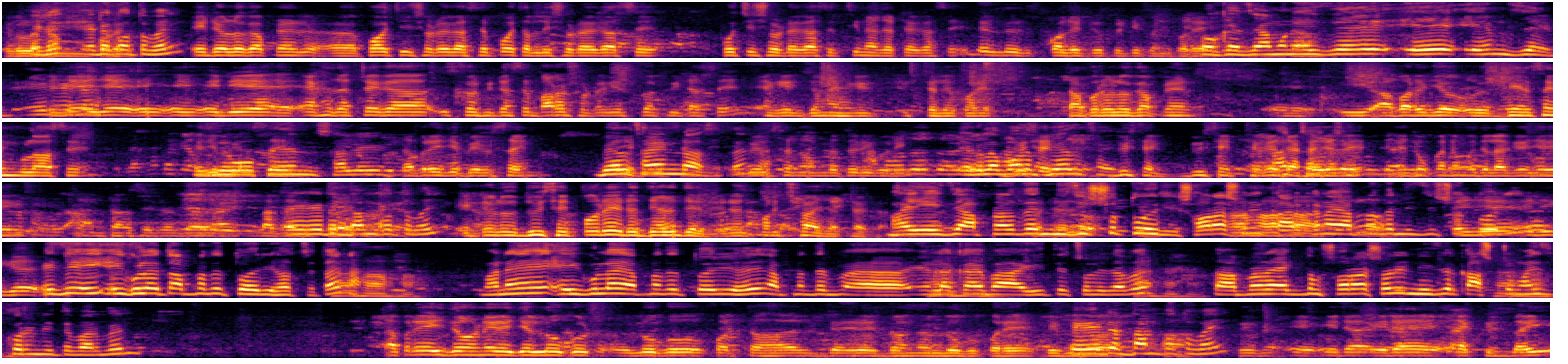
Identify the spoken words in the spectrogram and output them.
এগুলো এটা- দাম এটা পড়ে। কত ভাই? এটা হলো আপনার পঁয়ত্রিশশো টাকা আছে টাকা আছে পঁচিশশো টাকা আছে তিন হাজার টাকা আছে। এটা কোয়ালিটির উপর ডিপেন্ড করে। ওকে যেমন এই যে এ এম জেড এই টাকা স্কোয়ার ফিট আছে বারোশো টাকা স্কোয়ার ফিট আছে এক একজন এক এক স্টাইলে করে। তারপরে হলো আপনার আবার এই যে বেল সাইন আছে। ওপেন সালে তারপরে এই যে বেল সাইন Bell sign আছে, বেল সাইন আমরা তৈরি করি। এগুলো বলে sign? দুই সাইড দুই সাইড থেকে আচ্ছা, দেখা যাবে এই দোকানের মধ্যে লাগে যে আছে এটা দাম কত ভাই? এটা হলো দুই সাইড পরে এটা দেড় দেড় এটা পরে ছয় হাজার টাকা। ভাই এই যে আপনাদের নিজস্ব তৈরি সরাসরি হ্যাঁ, হ্যাঁ, কারখানায় হ্যাঁ। আপনাদের নিজস্ব তৈরি এই যে এই- এইগুলো তো আপনাদের তৈরি হচ্ছে তাই না? হ্যাঁ, হ্যাঁ। মানে এইগুলাই আপনাদের তৈরি হয়ে আপনাদের এলাকায় বা ইতে চলে যাবে। তো আপনারা একদম সরাসরি নিজের কাস্টমাইজ করে নিতে পারবেন। তারপরে এই ধরনের এই যে লোগো লোগো করতে হয় যে এই ধরনের লোগো করে এটার দাম কত ভাই? এটা এটা এক ফিট বাই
